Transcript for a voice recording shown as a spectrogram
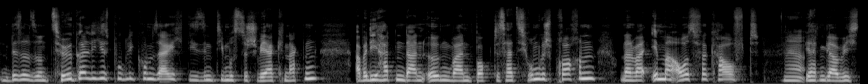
ein bisschen so ein zögerliches Publikum, sage ich. Die sind, die musste schwer knacken, aber die hatten dann irgendwann Bock. Das hat sich rumgesprochen und dann war immer ausverkauft. Ja. Wir hatten, glaube ich,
